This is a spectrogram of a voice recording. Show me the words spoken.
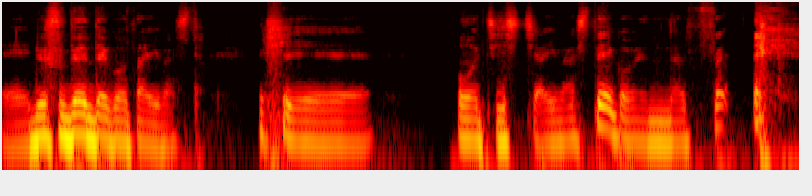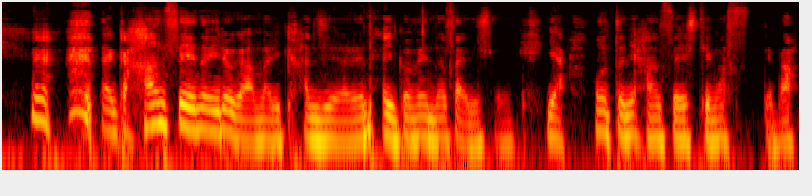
えー留守電でございました。えー放置しちゃいましてごめんなさい。なんか反省の色があまり感じられないごめんなさいでしたね。いや、本当に反省してますってば。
